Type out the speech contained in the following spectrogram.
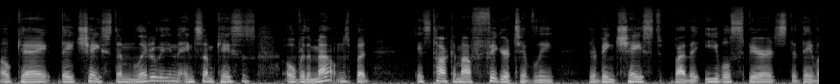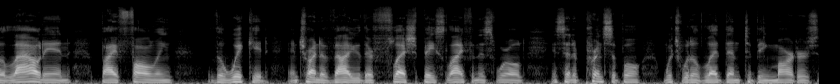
Okay, they chased them literally, in, in some cases, over the mountains. But it's talking about figuratively. They're being chased by the evil spirits that they've allowed in by following the wicked and trying to value their flesh-based life in this world instead of principle, which would have led them to being martyrs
